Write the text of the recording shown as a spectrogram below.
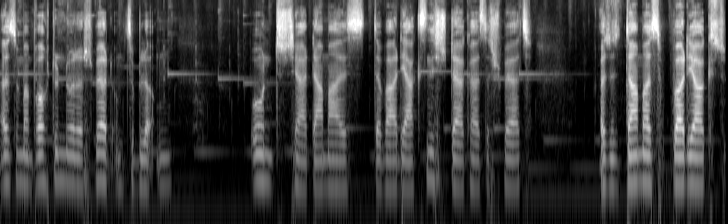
Also man brauchte nur das Schwert, um zu blocken. Und ja, damals, da war die Axt nicht stärker als das Schwert. Also damals war die Axt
